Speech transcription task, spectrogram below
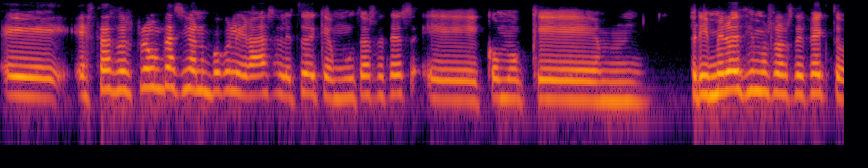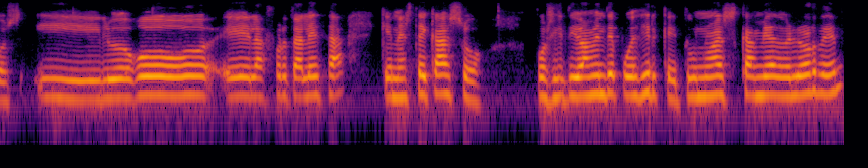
eh, estas dos preguntas iban un poco ligadas al hecho de que muchas veces eh, como que mm, primero decimos los defectos y luego la fortaleza, que en este caso positivamente puede decir que tú no has cambiado el orden,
